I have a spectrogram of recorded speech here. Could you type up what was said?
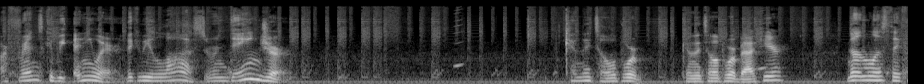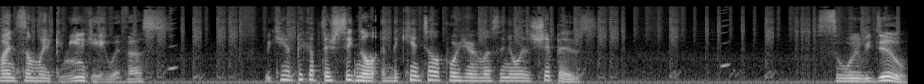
Our friends could be anywhere. They could be lost or in danger. Can they teleport? Can they teleport back here? Not unless they find some way to communicate with us. We can't pick up their signal, and they can't teleport here unless they know where the ship is. So what do we do?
